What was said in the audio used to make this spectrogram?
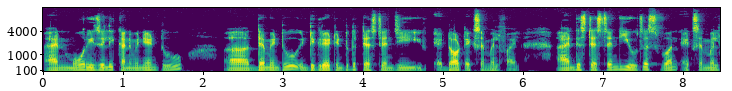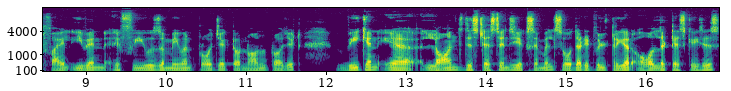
and more easily convenient to uh, them into integrate into the testng.xml file and this testng uses one xml file. Even if we use a maven project or normal project we can uh, launch this testng xml so that it will trigger all the test cases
